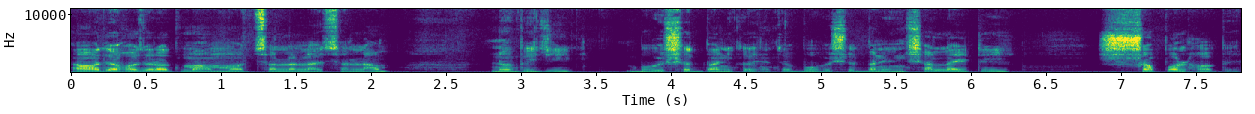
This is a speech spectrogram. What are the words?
আমাদের হজরত মোহাম্মদ সাল্লা সাল্লাম নবীজি ভবিষ্যৎবাণী করেছেন। তো ভবিষ্যৎবাণী ইনশাল্লাহ এটি সফল হবে।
